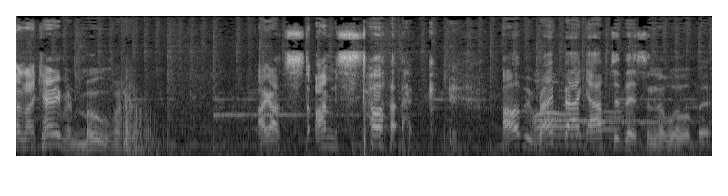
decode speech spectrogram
And I can't even move. I got st I'm stuck. I'll be right back after this in a little bit.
